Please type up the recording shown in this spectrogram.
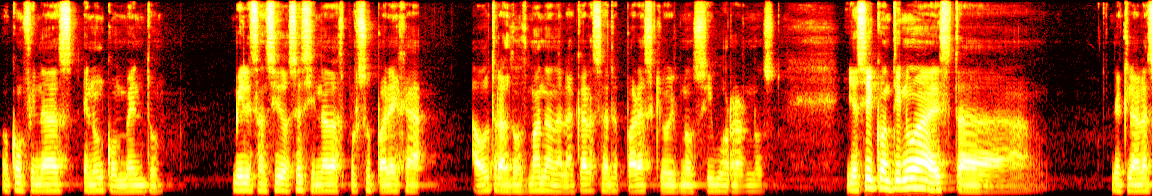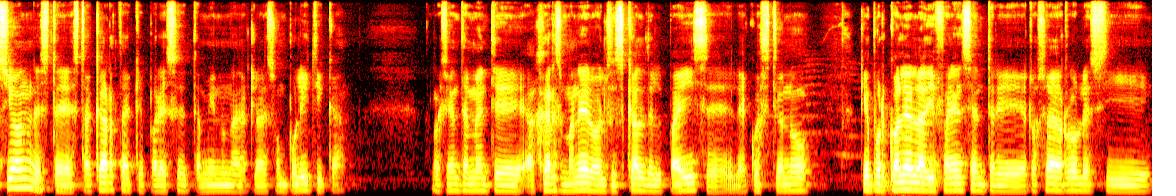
o confinadas en un convento. Miles han sido asesinadas por su pareja a otras nos mandan a la cárcel para excluirnos y borrarnos. Y así continúa esta declaración, este, esta carta que parece también una declaración política. Recientemente a Gers Manero, el fiscal del país, eh, le cuestionó que por cuál era la diferencia entre Rosario Robles y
